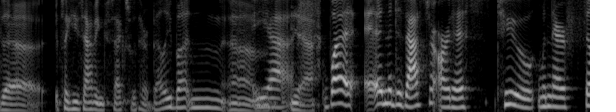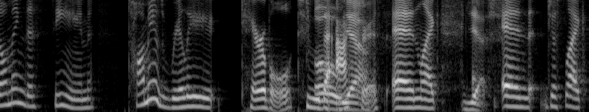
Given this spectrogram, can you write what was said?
the it's like he's having sex with her belly button. Um, Yeah. yeah. But in the disaster artists too, when they're filming this scene, Tommy is really terrible to the Oh, yeah. actress. And like yes. and just like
